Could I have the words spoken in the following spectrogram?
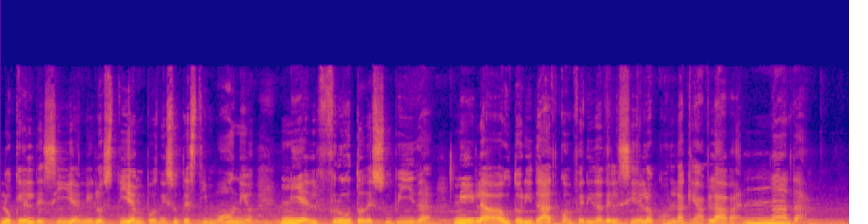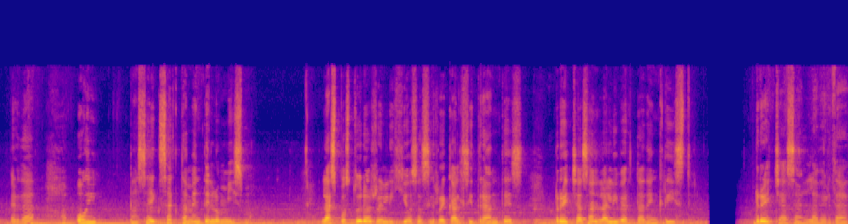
lo que Él decía, ni los tiempos, ni su testimonio, ni el fruto de su vida, ni la autoridad conferida del cielo con la que hablaba, nada, ¿verdad? Hoy pasa exactamente lo mismo. Las posturas religiosas y recalcitrantes rechazan la libertad en Cristo rechazan la verdad,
